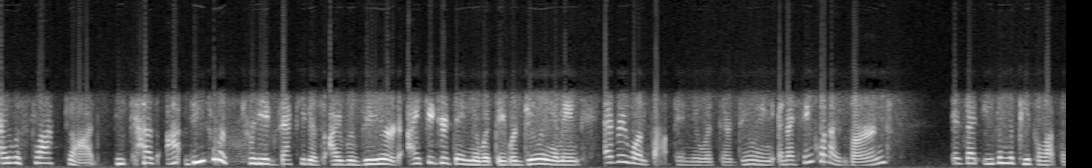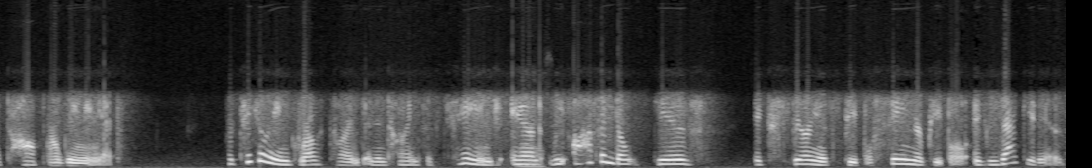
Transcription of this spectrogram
I was slack-jawed because I, these were three executives I revered. I figured they knew what they were doing. I mean, everyone thought they knew what they're doing. And I think what I learned is that even the people at the top are winging it, particularly in growth times and in times of change. And oh. we often don't give experienced people, senior people, executives,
